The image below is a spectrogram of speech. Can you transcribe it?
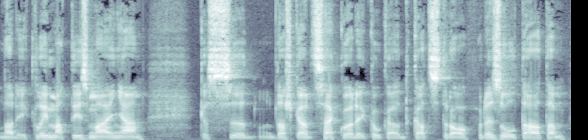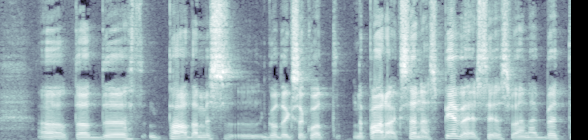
un arī klimata izmaiņām, uh, kas eh, dažkārt seko arī kaut kādu katastrofu rezultātam. Eh, tad eh, tādam es, godīgi sakot, nepārāk sen esmu pievērsies, vai ne? Bet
